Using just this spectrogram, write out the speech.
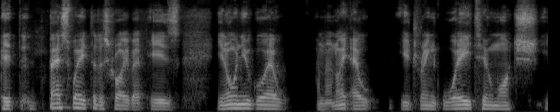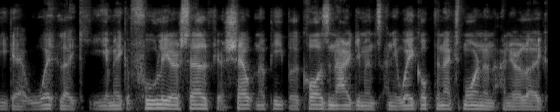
it the best way to describe it is, you know, when you go out on a night out, you drink way too much, you get way like you make a fool of yourself, you're shouting at people, causing arguments, and you wake up the next morning and you're like,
